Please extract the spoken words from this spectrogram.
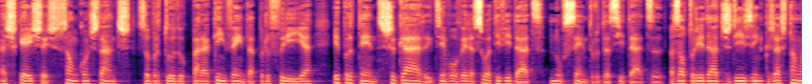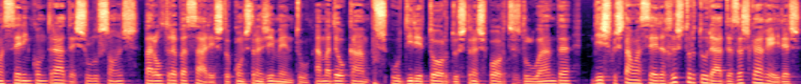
As queixas são constantes, sobretudo para quem vem da periferia e pretende chegar e desenvolver a sua atividade no centro da cidade. As autoridades dizem que já estão a ser encontradas soluções para ultrapassar este constrangimento. Amadeu Campos, o diretor dos transportes de Luanda, diz que estão a ser reestruturadas as carreiras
